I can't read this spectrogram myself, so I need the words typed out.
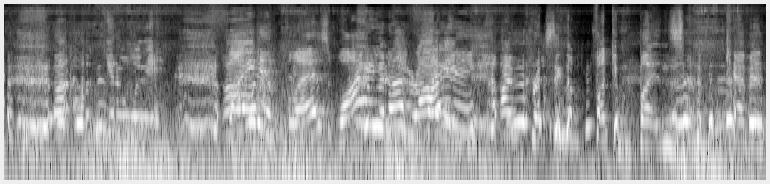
oh, get away! Fight it, Bless. Why are you not Trying. fighting? I'm pressing the fucking buttons, Kevin.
